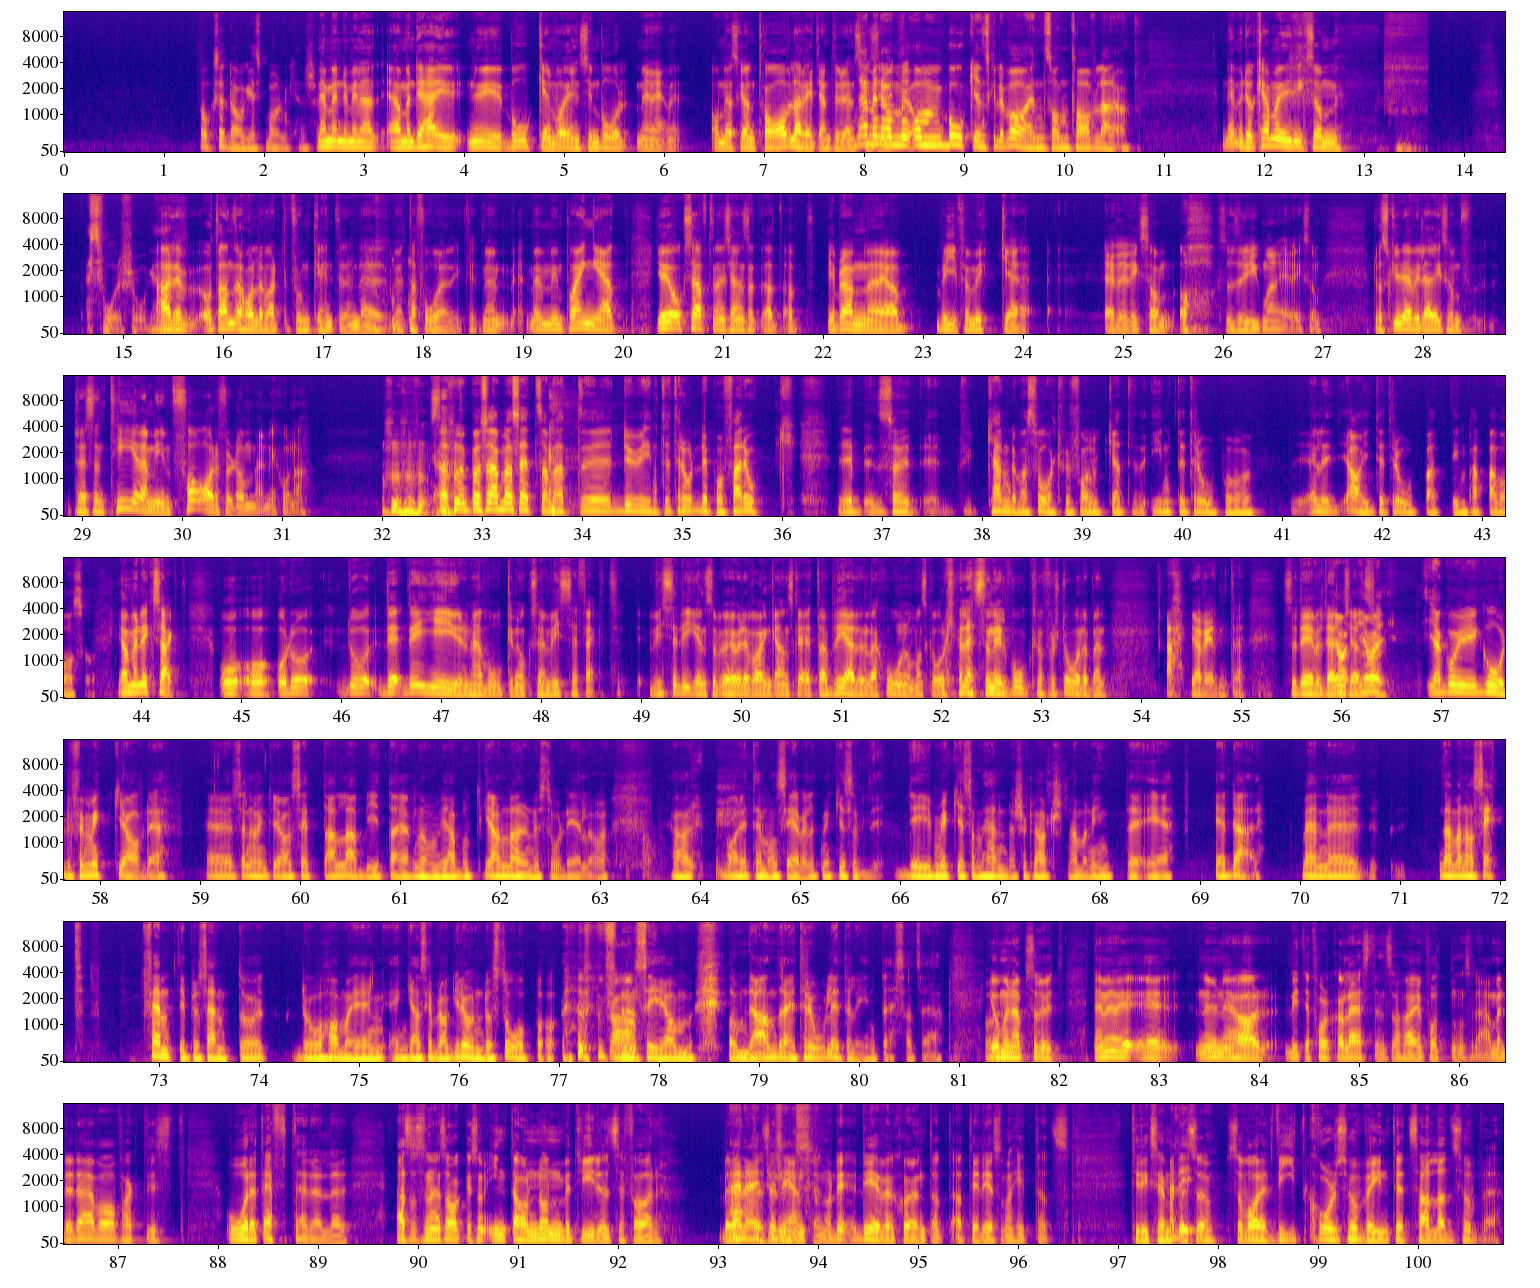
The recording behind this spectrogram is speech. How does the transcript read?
Också dagisbarn kanske? nej, men du menar... Ja, men det här är ju... Nu är ju boken var ju en symbol, menar jag. Om jag ska ha en tavla vet jag inte hur den ska Nej, men se ut. om, om boken skulle vara en sån tavla då? Nej, men då kan man ju liksom... Svår fråga. Ja, det, åt andra hållet vart, funkar inte den där metaforen riktigt. Men, men min poäng är att jag har också haft den här känslan att, att, att ibland när jag blir för mycket eller liksom, åh, så dryg man är liksom. Då skulle jag vilja liksom presentera min far för de människorna. så ja, att- men på samma sätt som att eh, du inte trodde på Farouk eh, så eh, kan det vara svårt för folk att inte tro på eller ja, inte tro på att din pappa var så. Ja, men exakt. Och, och, och då, då, det, det ger ju den här boken också en viss effekt. Visserligen så behöver det vara en ganska etablerad relation om man ska orka läsa en hel bok för att förstå det, men ah, jag vet inte. Så det är väl den Jag, känslan. jag, jag går ju i god för mycket av det. Eh, sen har inte jag sett alla bitar, även om vi har bott grannar under stor del. Och jag har varit hemma och ser väldigt mycket. Så det- är ju mycket som händer såklart när man inte är, är där. Men eh, när man har sett 50 procent då, då har man ju en, en ganska bra grund att stå på för Ja. att se om, om det andra är troligt eller inte. så att säga. Och- Jo, men absolut. Nej, men, eh, nu när jag har, lite folk har läst den så har jag fått någon sån här, men det där var faktiskt, året efter eller alltså sådana här saker som inte har någon betydelse för berättelsen precis. egentligen. Och det, det är väl skönt att, att det är det som har hittats. Till exempel det- så, så var det ett vitkålshuvud, inte ett salladshuvud.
